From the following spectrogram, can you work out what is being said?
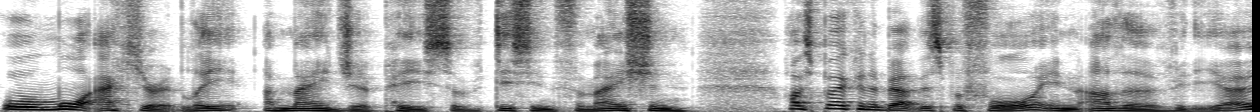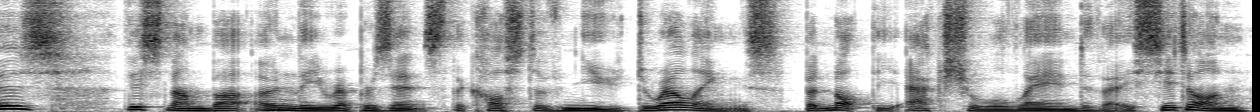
or more accurately, a major piece of disinformation. I've spoken about this before in other videos. This number only represents the cost of new dwellings, but not the actual land they sit on.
